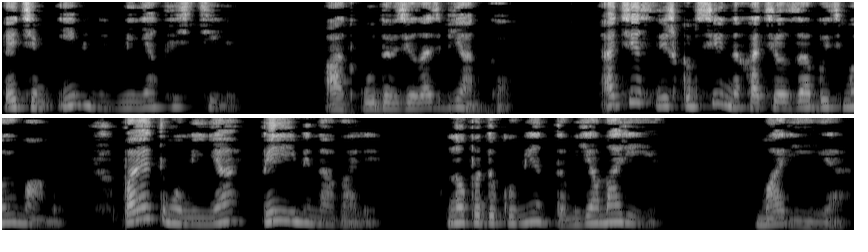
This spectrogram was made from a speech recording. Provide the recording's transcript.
Этим именем меня крестили. А откуда взялась Бьянка? Отец слишком сильно хотел забыть мою маму, поэтому меня переименовали. Но по документам я Мария. Мария.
